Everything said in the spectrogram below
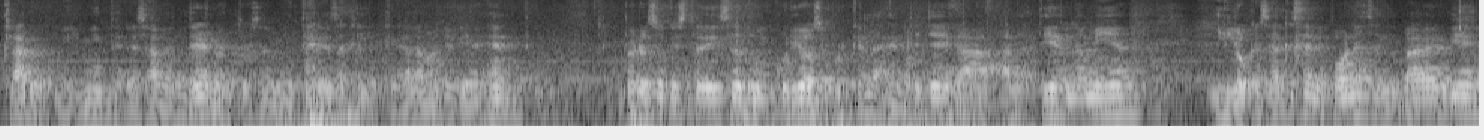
claro, a mí me interesa venderlo, entonces me interesa que le quede a la mayoría de gente. Pero eso que usted dice es muy curioso porque la gente llega a la tienda mía y lo que sea que se le pone se les va a ver bien.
